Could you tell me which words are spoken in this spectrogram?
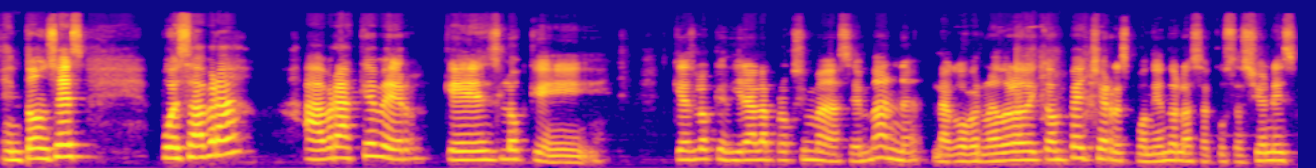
Entonces, pues habrá, habrá que ver qué es lo que, qué es lo que dirá la próxima semana la gobernadora de Campeche respondiendo a las acusaciones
